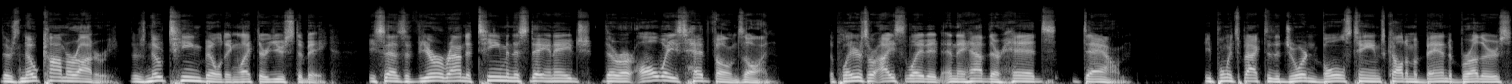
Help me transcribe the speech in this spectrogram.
There's no camaraderie. There's no team building like there used to be. He says if you're around a team in this day and age, there are always headphones on. The players are isolated and they have their heads down. He points back to the Jordan Bulls teams, called them a band of brothers.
